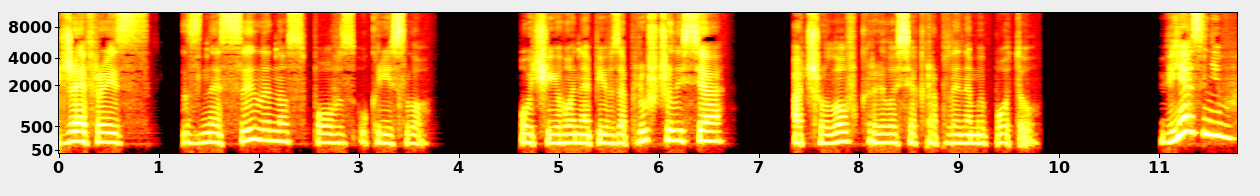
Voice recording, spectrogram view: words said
Джефрейс знесилено сповз у крісло. Очі його напівзаплющилися, а чоло вкрилося краплинами поту. В'язнів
